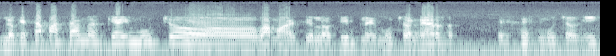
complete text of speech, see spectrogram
lo que está pasando es que hay mucho, vamos a decirlo simple, mucho nerd, mucho geek,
